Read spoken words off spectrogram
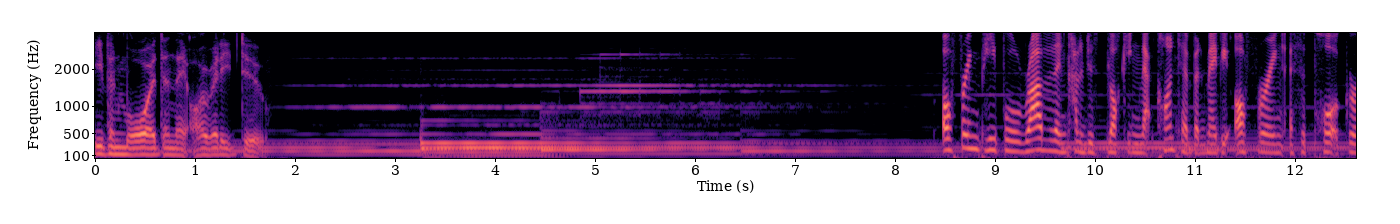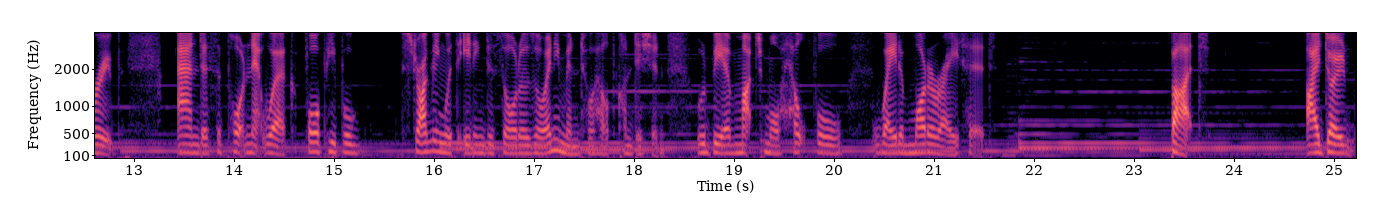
even more than they already do. Offering people rather than kind of just blocking that content, but maybe offering a support group and a support network for people struggling with eating disorders or any mental health condition would be a much more helpful way to moderate it. But I don't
